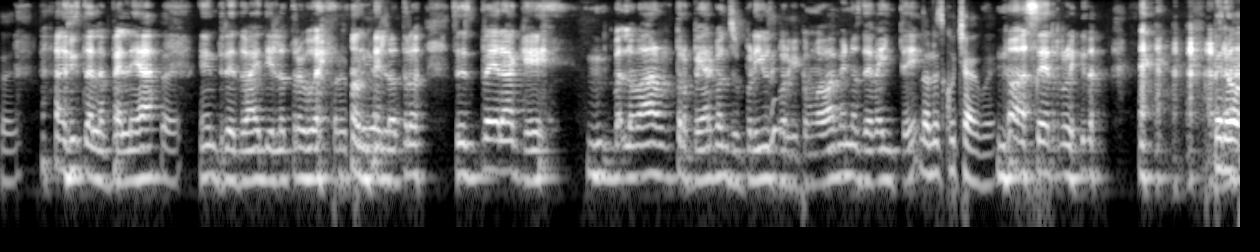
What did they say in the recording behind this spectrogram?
Sí, ¿Has visto la pelea sí. entre Dwight y el otro güey? Donde el otro se espera que lo va a atropellar con su Prius porque como va a menos de 20, No lo escucha, güey. no hace ruido. Pero-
